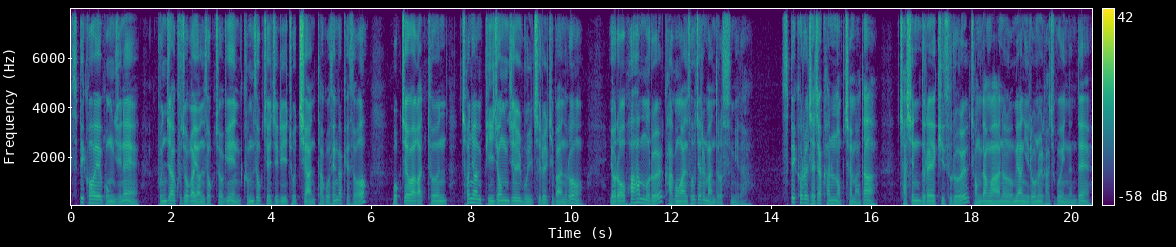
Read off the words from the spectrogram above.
스피커의 공진에 분자 구조가 연속적인 금속 재질이 좋지 않다고 생각해서 목재와 같은 천연 비정질 물질을 기반으로 여러 화합물을 가공한 소재를 만들었습니다. 스피커를 제작하는 업체마다 자신들의 기술을 정당화하는 음향 이론을 가지고 있는데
